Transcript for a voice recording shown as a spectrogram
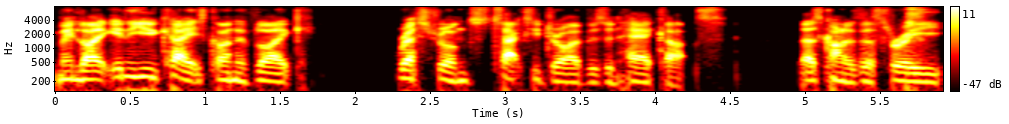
I mean, like in the UK, it's kind of like restaurants, taxi drivers, and haircuts. That's kind of the three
